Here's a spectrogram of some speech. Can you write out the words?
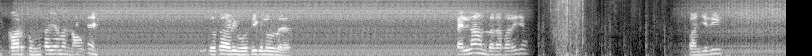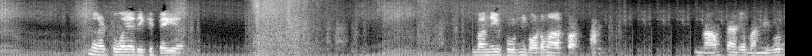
ਇੱਕ ਵਾਰ ਤੂੰ ਤਾਂ ਯਾਰ ਮੈਂ ਨੌਕ ਉਹ ਤਾਂ ਅਲੀ ਬਹੁਤੀ ਕਲੋਲ ਹੈ ਪਹਿਲਾਂ ਹੁੰਦਾ ਤਾਂ ਬਾਰੇ ਜਾ ਪੰਜ ਦੀ ਮੇਰਾ ਟੋਆ ਜਿਹਾ ਦੇਖ ਕੇ ਪੈ ਗਿਆ ਬਾਨੀਪੁਰ ਨੇ ਬਾਟਮ ਮਾਰਤਾ ਨਾਮ ਸਟੈਂਡ ਹੈ ਬਾਨੀਪੁਰ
